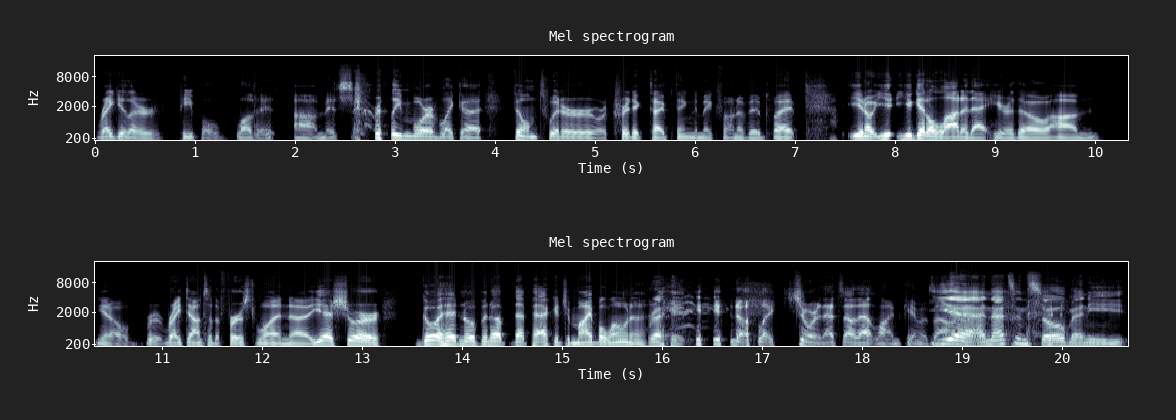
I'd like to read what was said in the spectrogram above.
regular people love it. Um it's really more of like a film twitter or critic type thing to make fun of it but you know you, you get a lot of that here though. Um you know r- right down to the first one uh yeah sure go ahead and open up that package of my bologna Right. you know like sure that's how that line came about yeah, right? and that's in so many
